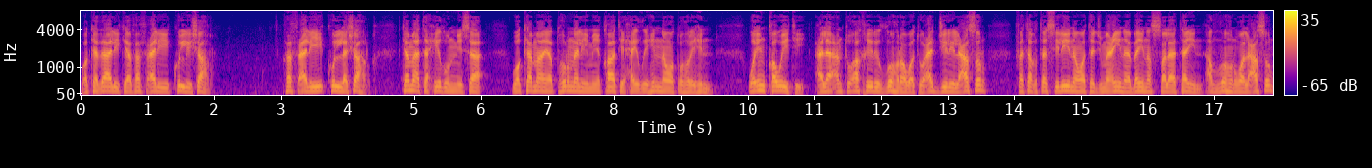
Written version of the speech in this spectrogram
وكذلك فافعلي كل شهر فافعلي كل شهر كما تحيض النساء وكما يطهرن لميقات حيضهن وطهرهن. وإن قويت على أن تؤخر الظهر وتعجل العصر فتغتسلين وتجمعين بين الصلاتين الظهر والعصر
